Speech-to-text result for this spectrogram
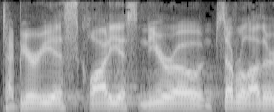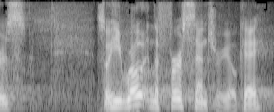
Tiberius, Claudius, Nero, and several others. So, he wrote in the first century, okay?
